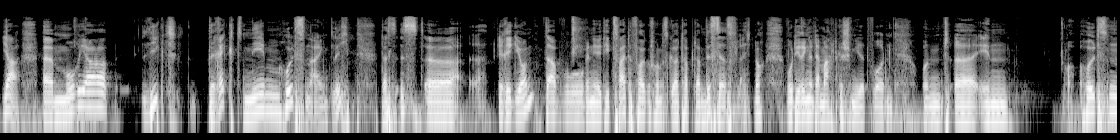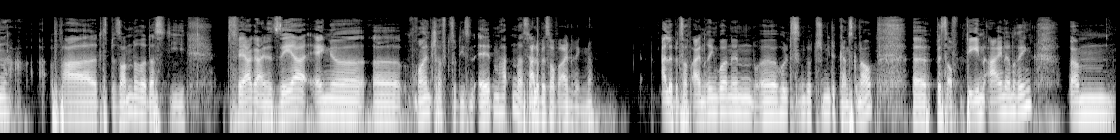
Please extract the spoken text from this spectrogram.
Ja, ähm, Moria liegt direkt neben Hulzen eigentlich. Das ist äh, Region, da wo, wenn ihr die zweite Folge von uns gehört habt, dann wisst ihr das vielleicht noch, wo die Ringe der Macht geschmiedet wurden. Und äh, in Hulzen war das Besondere, dass die Zwerge eine sehr enge äh, Freundschaft zu diesen Elben hatten. Alle bis auf einen Ring, ne? Alle bis auf einen Ring wurden in äh, Hulzen geschmiedet, ganz genau, äh, bis auf den einen Ring. Ähm,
